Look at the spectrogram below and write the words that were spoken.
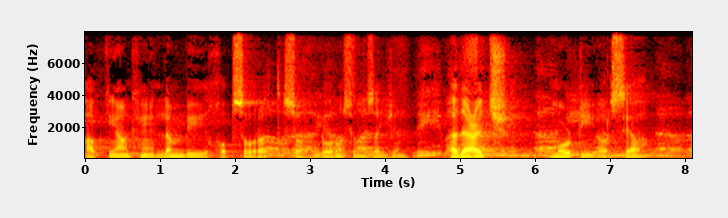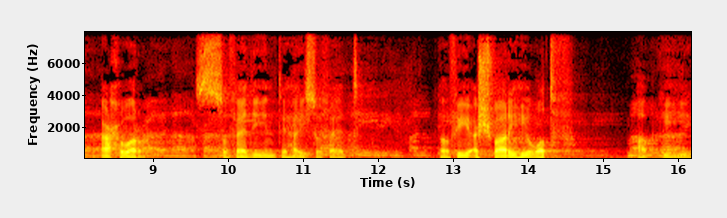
آپ کی آنکھیں لمبی، خوبصورت، سرخ ڈوروں سے مزین۔ ادعج، موٹی اور سیاہ۔ احور، سفیدی، انتہائی سفید۔ فی اشفاری ہی وطف۔ آپ کی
